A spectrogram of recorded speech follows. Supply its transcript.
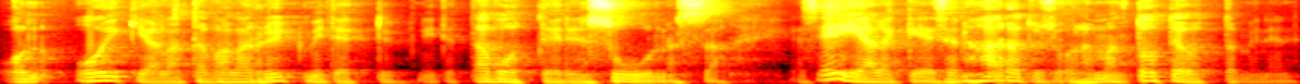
on oikealla tavalla rytmitetty niiden tavoitteiden suunnassa. Ja sen jälkeen sen harjoitusohjelman toteuttaminen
